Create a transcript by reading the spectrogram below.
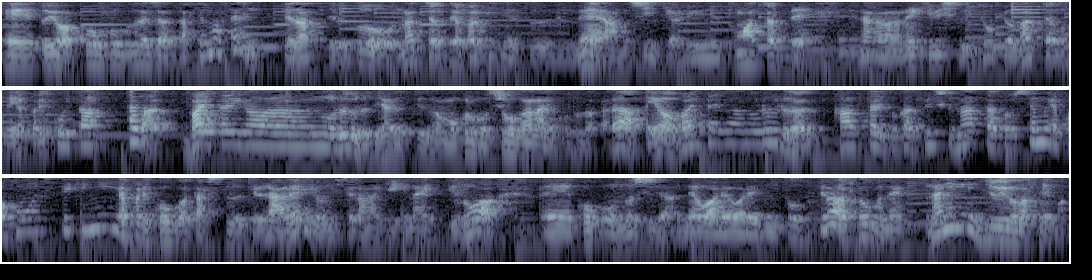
えっ、ー、と、要は広告がじゃあ出せませんってなってると、なっちゃうとやっぱりビジネスね、あの新規が流入止まっちゃって、なかなかね、厳しく状況になっちゃうので、やっぱりこういった、ただ媒体側のルールでやるっていうのはもうこれもしょうがないことだから、要は媒体側のルールが変わったりとか厳しくなったとしても、やっぱ本質的にやっぱり広告を出し続けられるようにしていかなきゃいけないっていうのは、えー、広告の主であるね、我々にとってはすごくね、何気に重要なテーマ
